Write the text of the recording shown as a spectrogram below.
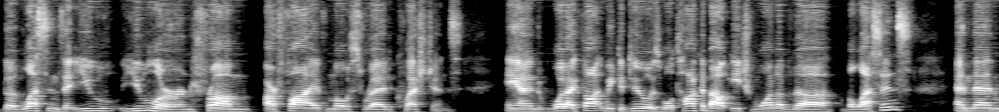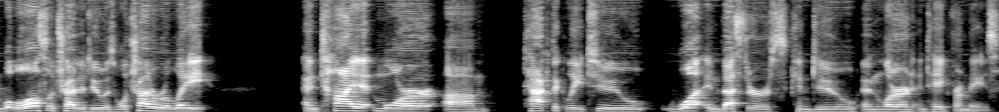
the lessons that you you learned from our five most read questions. And what I thought we could do is we'll talk about each one of the the lessons, and then what we'll also try to do is we'll try to relate and tie it more um, tactically to what investors can do and learn and take from these.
